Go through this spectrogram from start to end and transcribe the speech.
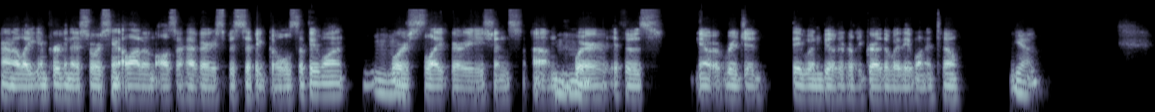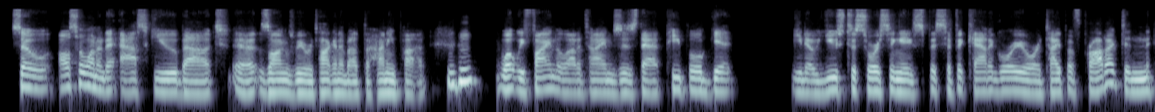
kind of like improving their sourcing. A lot of them also have very specific goals that they want mm-hmm. or slight variations. Um, mm-hmm. Where if it was, you know, rigid, they wouldn't be able to really grow the way they wanted to. Yeah. So, also wanted to ask you about, uh, as long as we were talking about the honeypot, mm-hmm. what we find a lot of times is that people get you know used to sourcing a specific category or a type of product and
